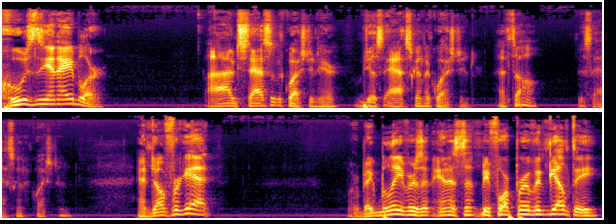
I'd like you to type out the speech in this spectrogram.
who's the enabler? I'm just asking the question here. I'm just asking a question. That's all. Just asking a question. And don't forget, we're big believers in innocent before proven guilty.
